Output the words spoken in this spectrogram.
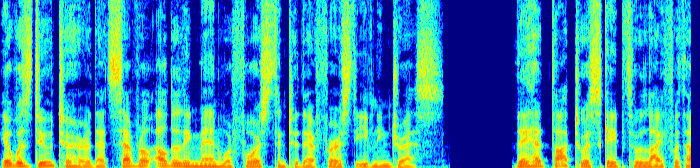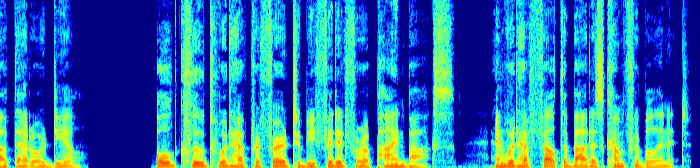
It was due to her that several elderly men were forced into their first evening dress. They had thought to escape through life without that ordeal. Old Clute would have preferred to be fitted for a pine box, and would have felt about as comfortable in it.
